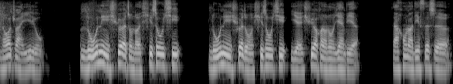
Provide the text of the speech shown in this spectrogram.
脑转移瘤、颅内血肿的吸收期、颅内血肿吸收期也需要和脑肿鉴别。然后呢，第四是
